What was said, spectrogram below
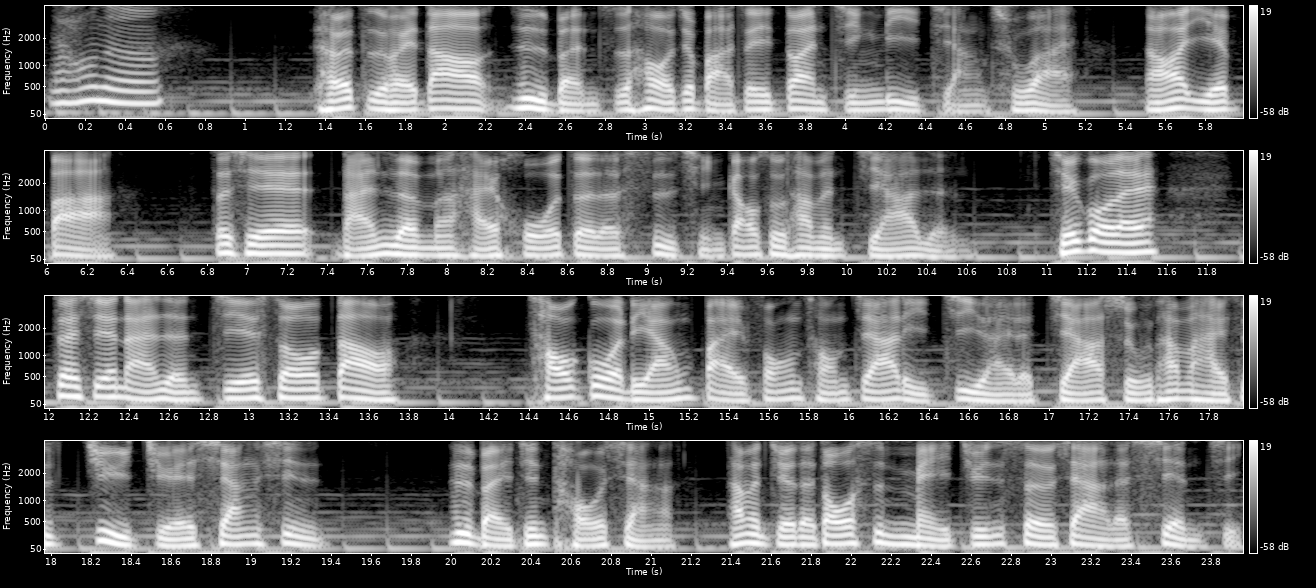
然后呢，和子回到日本之后，就把这一段经历讲出来，然后也把这些男人们还活着的事情告诉他们家人。结果呢，这些男人接收到超过两百封从家里寄来的家书，他们还是拒绝相信日本已经投降了。他们觉得都是美军设下的陷阱。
